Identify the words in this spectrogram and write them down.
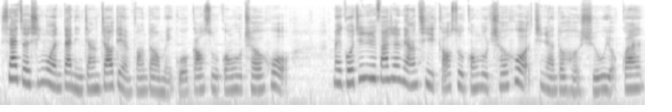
下一则新闻带你将焦点放到美国高速公路车祸。美国近日发生两起高速公路车祸，竟然都和食物有关。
